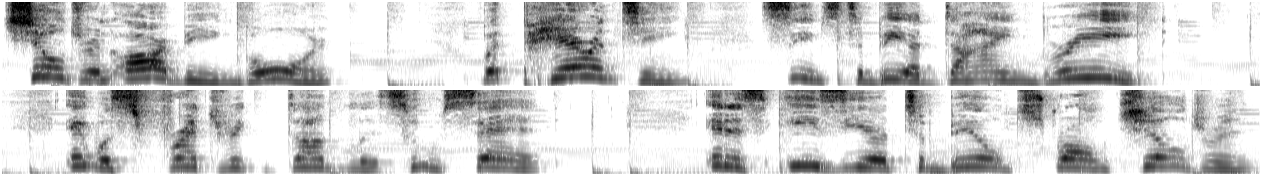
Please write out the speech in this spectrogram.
children are being born, but parenting seems to be a dying breed. It was Frederick Douglass who said, It is easier to build strong children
